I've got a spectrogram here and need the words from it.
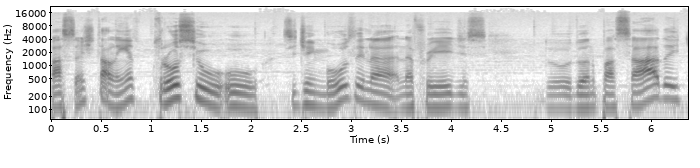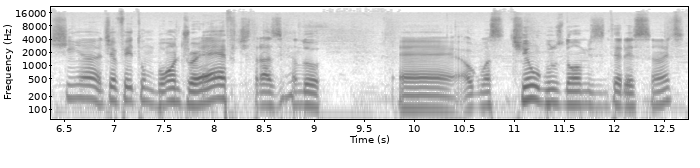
bastante talento, trouxe o, o CJ Mosley na, na Free Agents do, do ano passado e tinha, tinha feito um bom draft, trazendo é, algumas, tinham alguns nomes interessantes,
